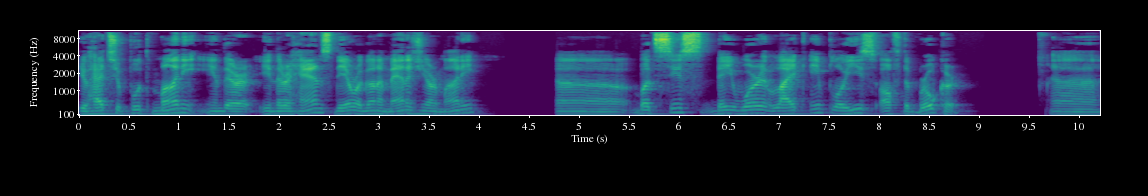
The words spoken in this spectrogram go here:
you had to put money in their in their hands. They were gonna manage your money, uh, but since they were like employees of the broker, uh,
